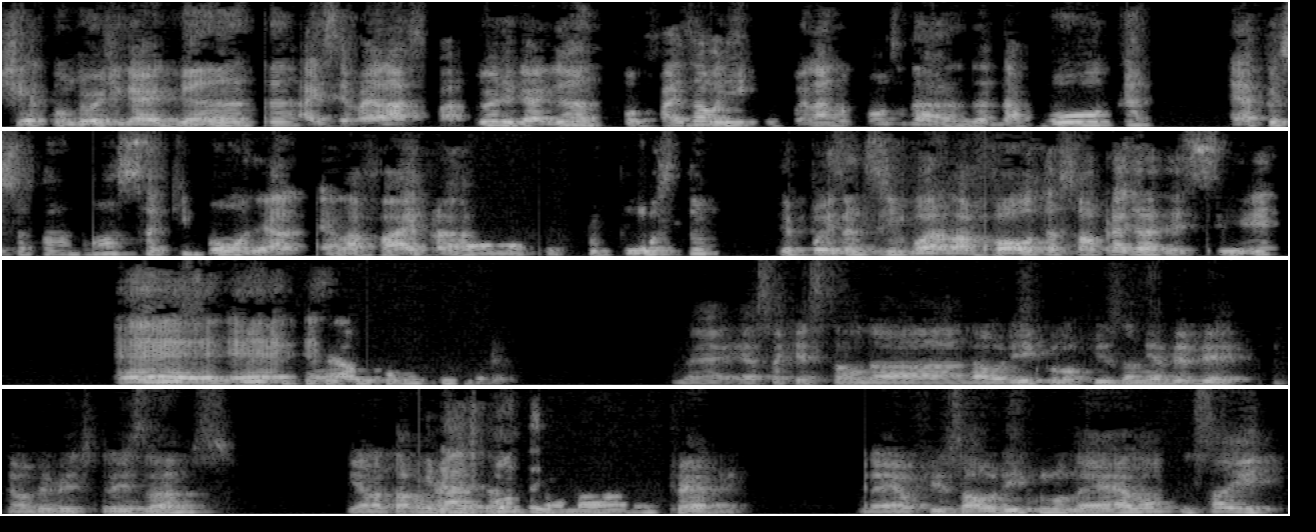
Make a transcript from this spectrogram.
chega com dor de garganta, aí você vai lá, você fala, dor de garganta? Pô, faz aurícula, põe lá no ponto da, da, da boca, aí a pessoa fala, nossa, que bom, ela, ela vai para o posto, depois, antes de ir embora, ela volta só para agradecer. É, é, é, né? Essa questão da, da aurícula eu fiz na minha bebê. Então, uma bebê de três anos e ela estava com febre. Né? Eu fiz aurículo nela e saí.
